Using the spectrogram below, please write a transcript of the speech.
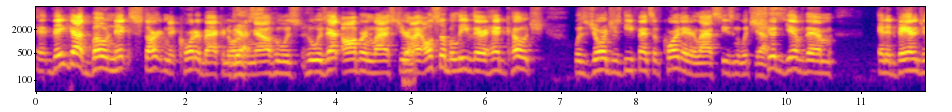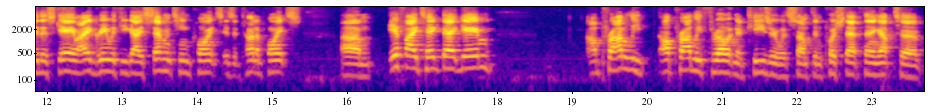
And they got Bo Nix starting at quarterback in Oregon yes. now, who was who was at Auburn last year. I also believe their head coach was Georgia's defensive coordinator last season, which yes. should give them an advantage of this game. I agree with you guys. 17 points is a ton of points. Um, if I take that game, I'll probably I'll probably throw it in a teaser with something, push that thing up to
